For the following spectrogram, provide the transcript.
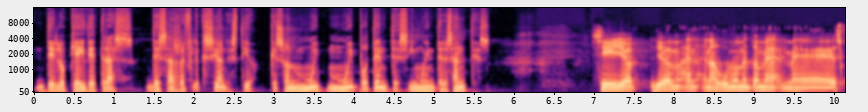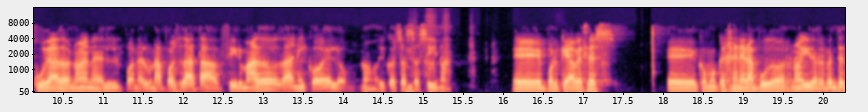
de lo que hay detrás de esas reflexiones, tío, que son muy, muy potentes y muy interesantes. Sí, yo, yo en, algún momento me, he escudado ¿no? en el poner una postdata firmado Dani Coelho ¿no? y cosas así, ¿no? Eh, porque a veces eh, como que genera pudor, ¿no? Y de repente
